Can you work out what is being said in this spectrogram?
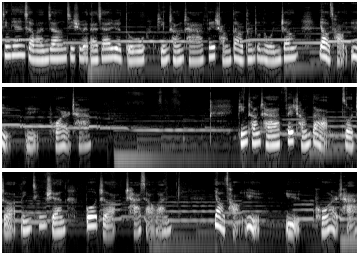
今天小丸将继续为大家阅读《平常茶非常道》当中的文章《药草浴与普洱茶》。平常茶非常道。作者林清玄，播者茶小丸。药草浴与普洱茶，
